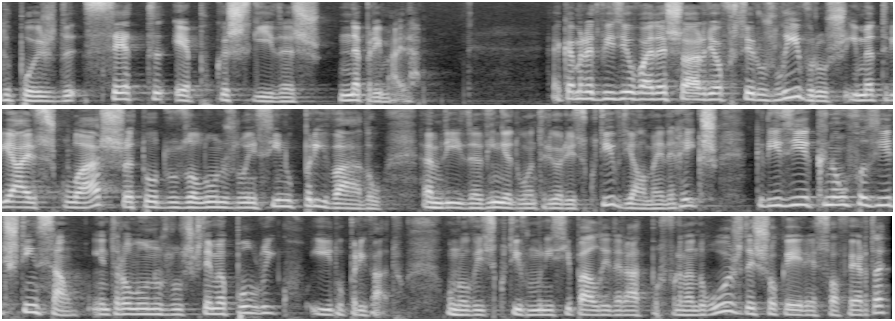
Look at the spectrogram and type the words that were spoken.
depois de sete épocas seguidas na primeira. A Câmara de Viseu vai deixar de oferecer os livros e materiais escolares a todos os alunos do ensino privado. A medida vinha do anterior executivo, de Almeida Ricos, que dizia que não fazia distinção entre alunos do sistema público e do privado. O novo executivo municipal, liderado por Fernando Ruas, deixou cair essa oferta.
